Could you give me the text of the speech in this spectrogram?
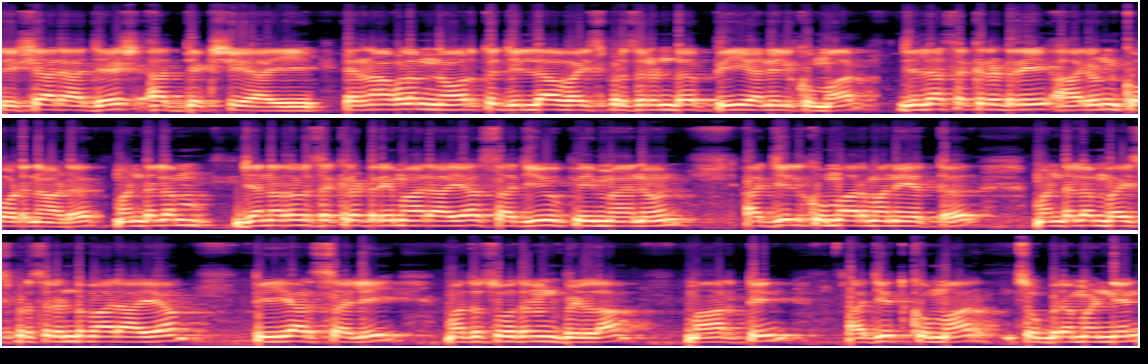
ലിഷ രാജേഷ് അധ്യക്ഷയായി. എറണാകുളം നോർത്ത് ജില്ലാ വൈസ് പ്രസിഡന്റ് പി അനിൽകുമാർ ജില്ലാ സെക്രട്ടറി അരുൺ കോടനാട് മണ്ഡലം ജനറൽ സെക്രട്ടറിമാരായ സജീവ് പി മേനോൻ അജിൽ കുമാർ മനയത്ത് മണ്ഡലം വൈസ് പ്രസിഡന്റുമാരായ P R Sali Madhusoodanan Pillai Martin Ajith Kumar Subramanian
